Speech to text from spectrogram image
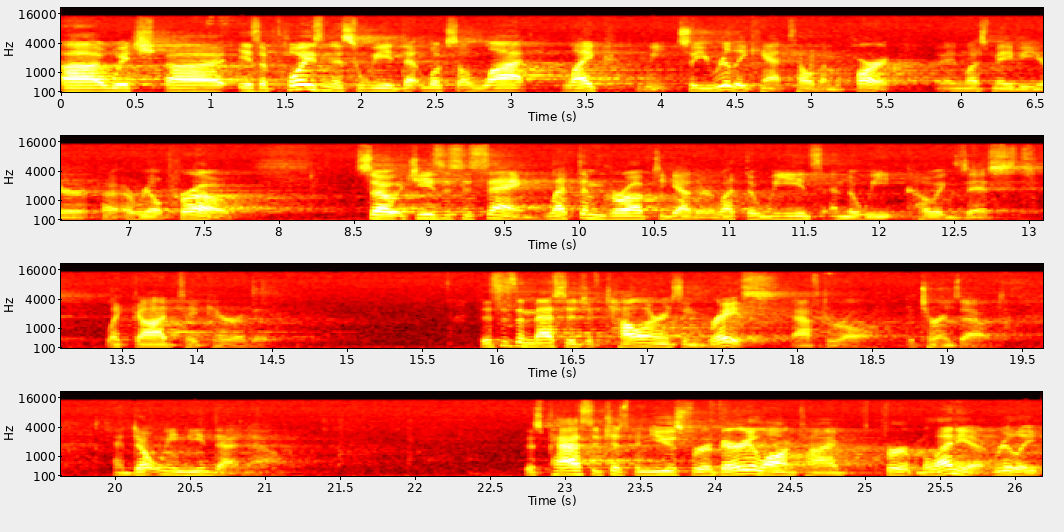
uh, which uh, is a poisonous weed that looks a lot like wheat. So you really can't tell them apart unless maybe you're a, a real pro. So Jesus is saying, let them grow up together. Let the weeds and the wheat coexist. Let God take care of it. This is a message of tolerance and grace, after all, it turns out. And don't we need that now? This passage has been used for a very long time, for millennia, really,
